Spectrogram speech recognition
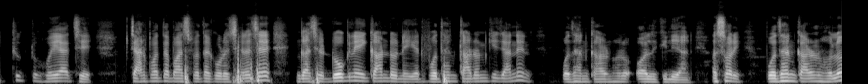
একটু একটু হয়ে আছে চার পাতা পাঁচ পাতা করে ছেড়েছে, গাছের ডোগ নেই, কাণ্ড নেই। এর প্রধান কারণ কি জানেন? প্রধান কারণ হলো অল ক্লিয়ার সরি প্রধান কারণ হলো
